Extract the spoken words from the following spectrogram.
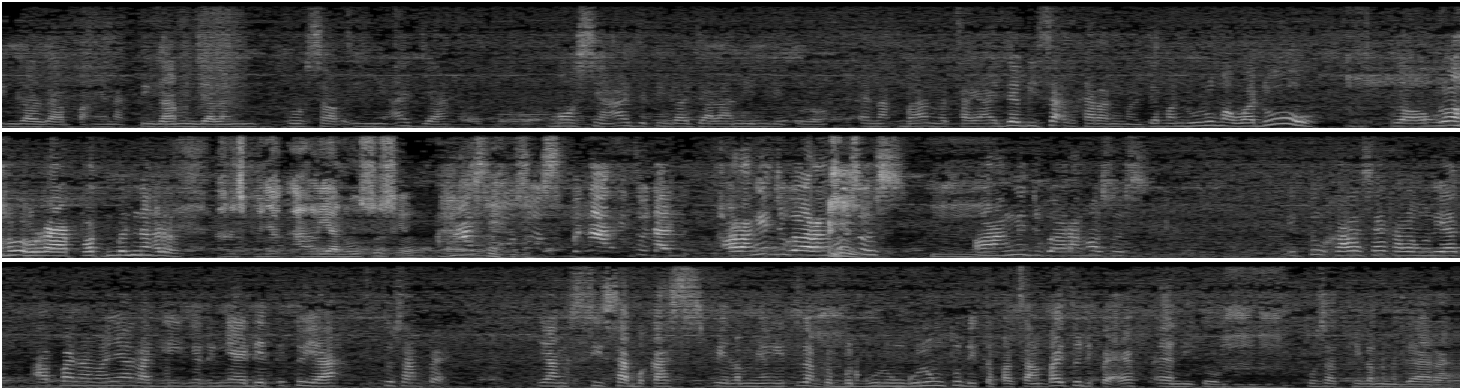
tinggal gampang enak tinggal menjalani kursor ini aja mouse-nya aja tinggal jalanin gitu loh enak banget. Saya aja bisa sekarang mah zaman dulu mah waduh ya Allah repot bener. Harus punya keahlian khusus ya. Khas khusus benar itu dan orangnya juga orang khusus. Hmm. orangnya juga orang khusus itu kalau saya kalau ngelihat apa namanya lagi ngedit itu ya itu sampai yang sisa bekas film yang itu sampai bergulung-gulung tuh di tempat sampah itu di PFN itu pusat film negara.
